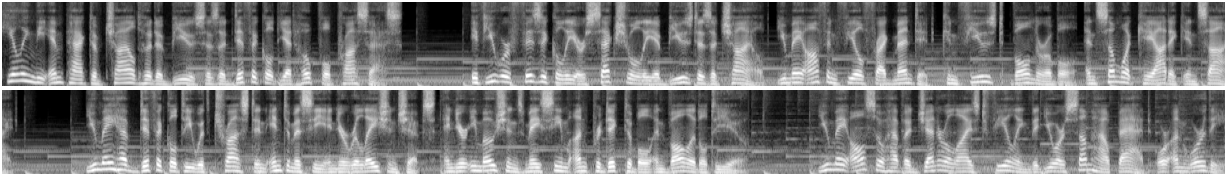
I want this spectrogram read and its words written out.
Healing the impact of childhood abuse is a difficult yet hopeful process. If you were physically or sexually abused as a child, you may often feel fragmented, confused, vulnerable, and somewhat chaotic inside. You may have difficulty with trust and intimacy in your relationships, and your emotions may seem unpredictable and volatile to you. You may also have a generalized feeling that you are somehow bad or unworthy,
